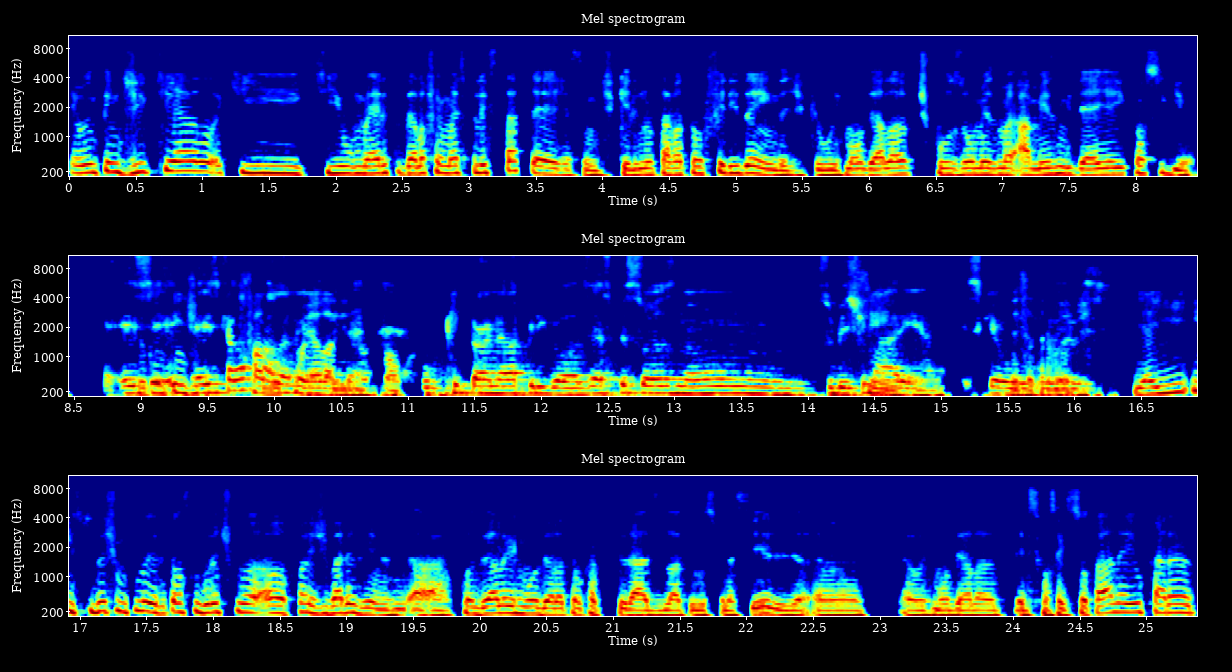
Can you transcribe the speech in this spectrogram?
Eu entendi que, ela, que, que o mérito dela foi mais pela estratégia, assim, de que ele não estava tão ferido ainda, de que o irmão dela, tipo, usou a mesma, a mesma ideia e conseguiu. Esse, é isso que ela falou fala, com né? ela ali né? O que torna ela perigosa é as pessoas não subestimarem ela. Esse que é o, Exatamente. E aí, isso acho muito maneiro. Então, assim, durante ela faz várias vezes. Ah, Quando ela e o irmão dela estão capturados lá pelos franceses, ah, o irmão dela, eles conseguem soltar, né? E o cara,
